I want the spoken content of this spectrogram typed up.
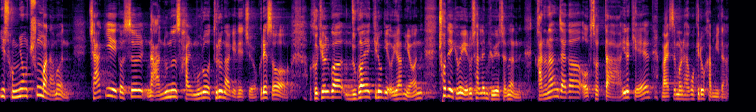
이 성령 충만함은 자기의 것을 나누는 삶으로 드러나게 되죠. 그래서 그 결과 누가의 기록에 의하면 초대교회 예루살렘 교회에서는 가난한 자가 없었다. 이렇게 말씀을 하고 기록합니다.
